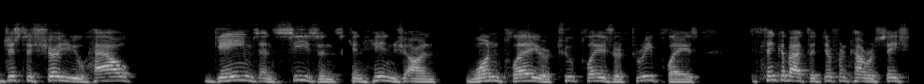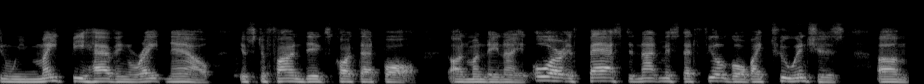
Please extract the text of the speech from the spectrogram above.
just to show you how games and seasons can hinge on one play or two plays or three plays. Think about the different conversation we might be having right now if Stefon Diggs caught that ball on Monday night, or if Bass did not miss that field goal by two inches, um,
